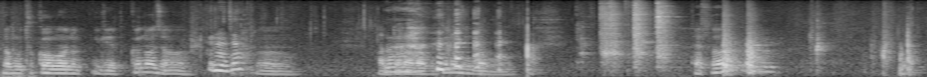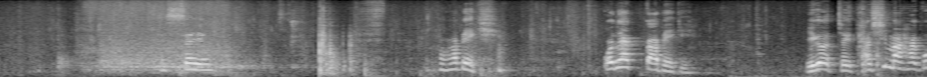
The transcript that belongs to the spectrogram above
너무 두꺼우면 이게 끊어져 끊어져? 어. 안 돌아가고 끊어진다고 됐어? 됐어요. 화배기. 꼬냑 까배기. 이거 저기 다시마하고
